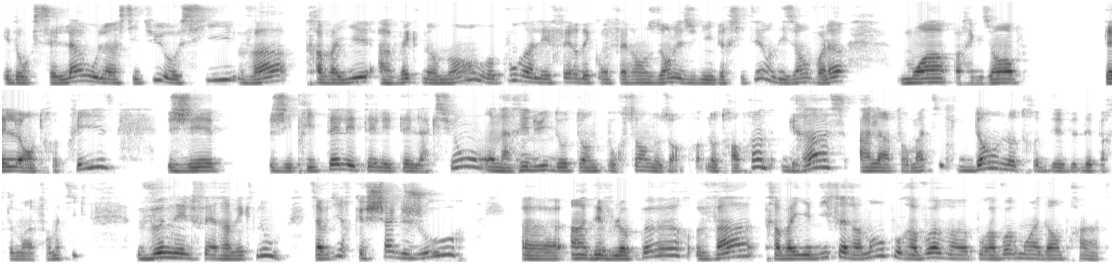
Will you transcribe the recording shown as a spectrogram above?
Et donc c'est là où l'Institut aussi va travailler avec nos membres pour aller faire des conférences dans les universités en disant voilà, moi par exemple, telle entreprise, j'ai j'ai pris telle et telle et telle action, on a réduit d'autant de pourcents notre empreinte grâce à l'informatique dans notre département informatique. Venez le faire avec nous. Ça veut dire que chaque jour, euh, un développeur va travailler différemment pour avoir, euh, pour avoir moins d'empreintes.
